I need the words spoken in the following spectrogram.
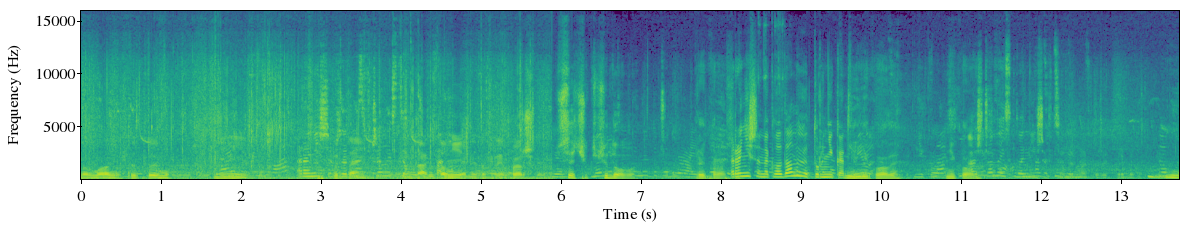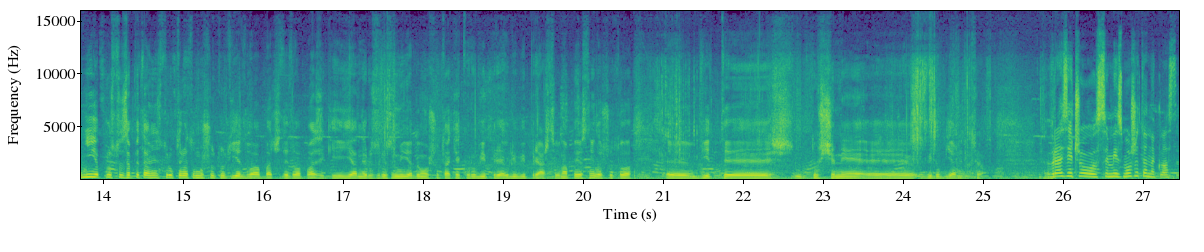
Нормально, терпимо. Раніше вже десь вчились цьому чи вперше? Ні, перше. Все чу- чудово. Прекрасно. Раніше накладали турнікет? Ні, ніколи. Ніколи. А що найскладніше в цьому? Ні, я просто запитав інструктора, тому що тут є два, бачите, два пазики, і я не зрозумів, я думав, що так, як у любій пря- в любій пряжці. Вона пояснила, що то е, від е, ш- товщини е, від об'єму цього. В разі чого самі зможете накласти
